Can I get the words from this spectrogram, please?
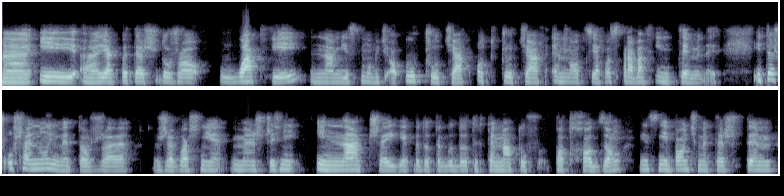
E, I e, jakby też dużo łatwiej nam jest mówić o uczuciach, odczuciach, emocjach, o sprawach intymnych. I też uszanujmy to, że, że właśnie mężczyźni inaczej jakby do, tego, do tych tematów podchodzą, więc nie bądźmy też w tym,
